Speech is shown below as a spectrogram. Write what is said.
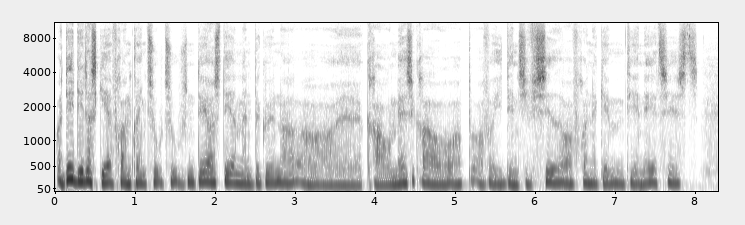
Og det er det, der sker fra omkring 2000. Det er også der, man begynder at øh, grave massegrave op og få identificeret offrene gennem DNA-tests. Øh,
